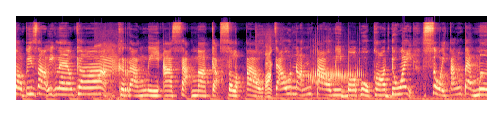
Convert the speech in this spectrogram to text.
ของพี่สาวอีกแล้วค่ะ ครั้งนี้อาสะมากับสลบเป่า เจ้าหนอนเป่ามีโบผูกคอด้วย สวยตั้งแต่มือ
